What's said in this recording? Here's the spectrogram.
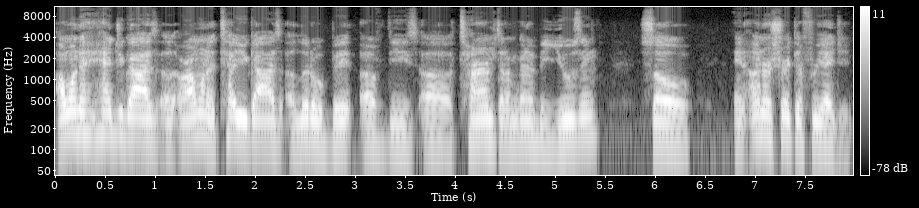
I want to hand you guys, or I want to tell you guys a little bit of these uh, terms that I'm going to be using. So, an unrestricted free agent.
